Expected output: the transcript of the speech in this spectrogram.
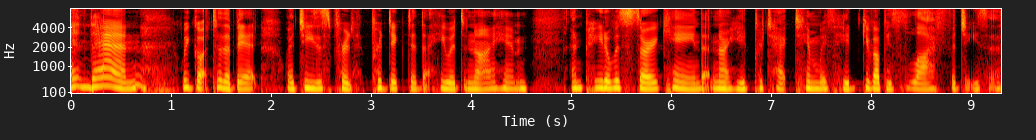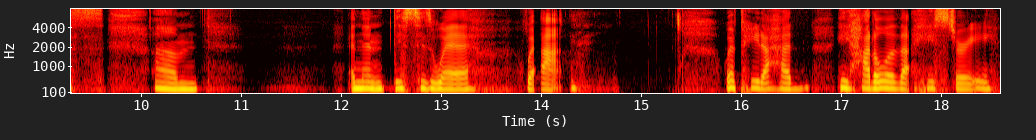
And then we got to the bit where Jesus pre- predicted that he would deny him. And Peter was so keen that no, he'd protect him with, he'd give up his life for Jesus. Um, and then this is where we're at, where Peter had, he had all of that history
